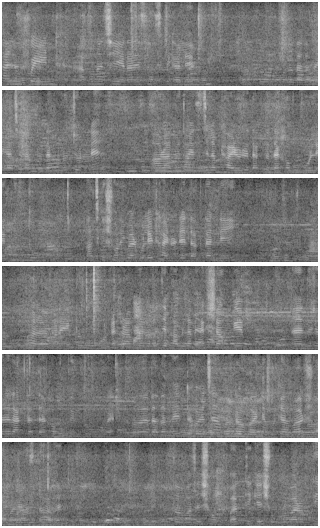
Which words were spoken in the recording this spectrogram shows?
হ্যালো ফ্রেন্ড, এখন আছি এনআরএস হসপিটালে। তো তোমাদের দাদা হয়ে গেছে ডাক্তার দেখানোর জন্যে। আর আমি তো এসেছিলাম থাইরয়েডের ডাক্তার দেখাবো বলে, কিন্তু আজকে শনিবার বলে থাইরয়েডের ডাক্তার নেই। তো ভালো মানে একটু মনটা খারাপ যে ভাবলাম একসঙ্গে দুজনে ডাক্তার দেখাবো, কিন্তু দাদা ভাইয়েরটা হয়েছে, আমারটা হয়নি, আমাকে আবার সোমবারে আসতে হবে। তো বলছে সোমবার থেকে শুক্রবার অবধি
